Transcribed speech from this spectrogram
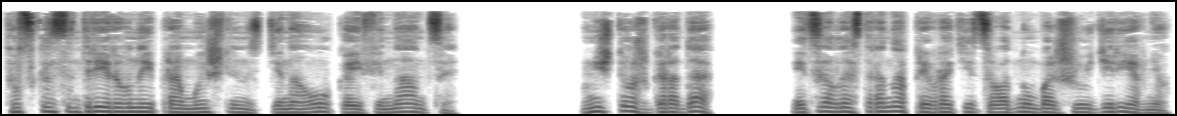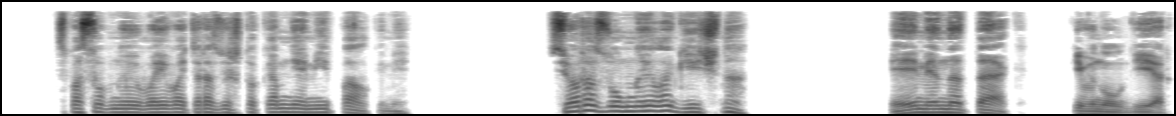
Тут сконцентрированы и промышленность, наука, и финансы. Уничтожь города, и целая страна превратится в одну большую деревню, способную воевать разве что камнями и палками. Все разумно и логично». «Именно так», — кивнул Дьерк.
